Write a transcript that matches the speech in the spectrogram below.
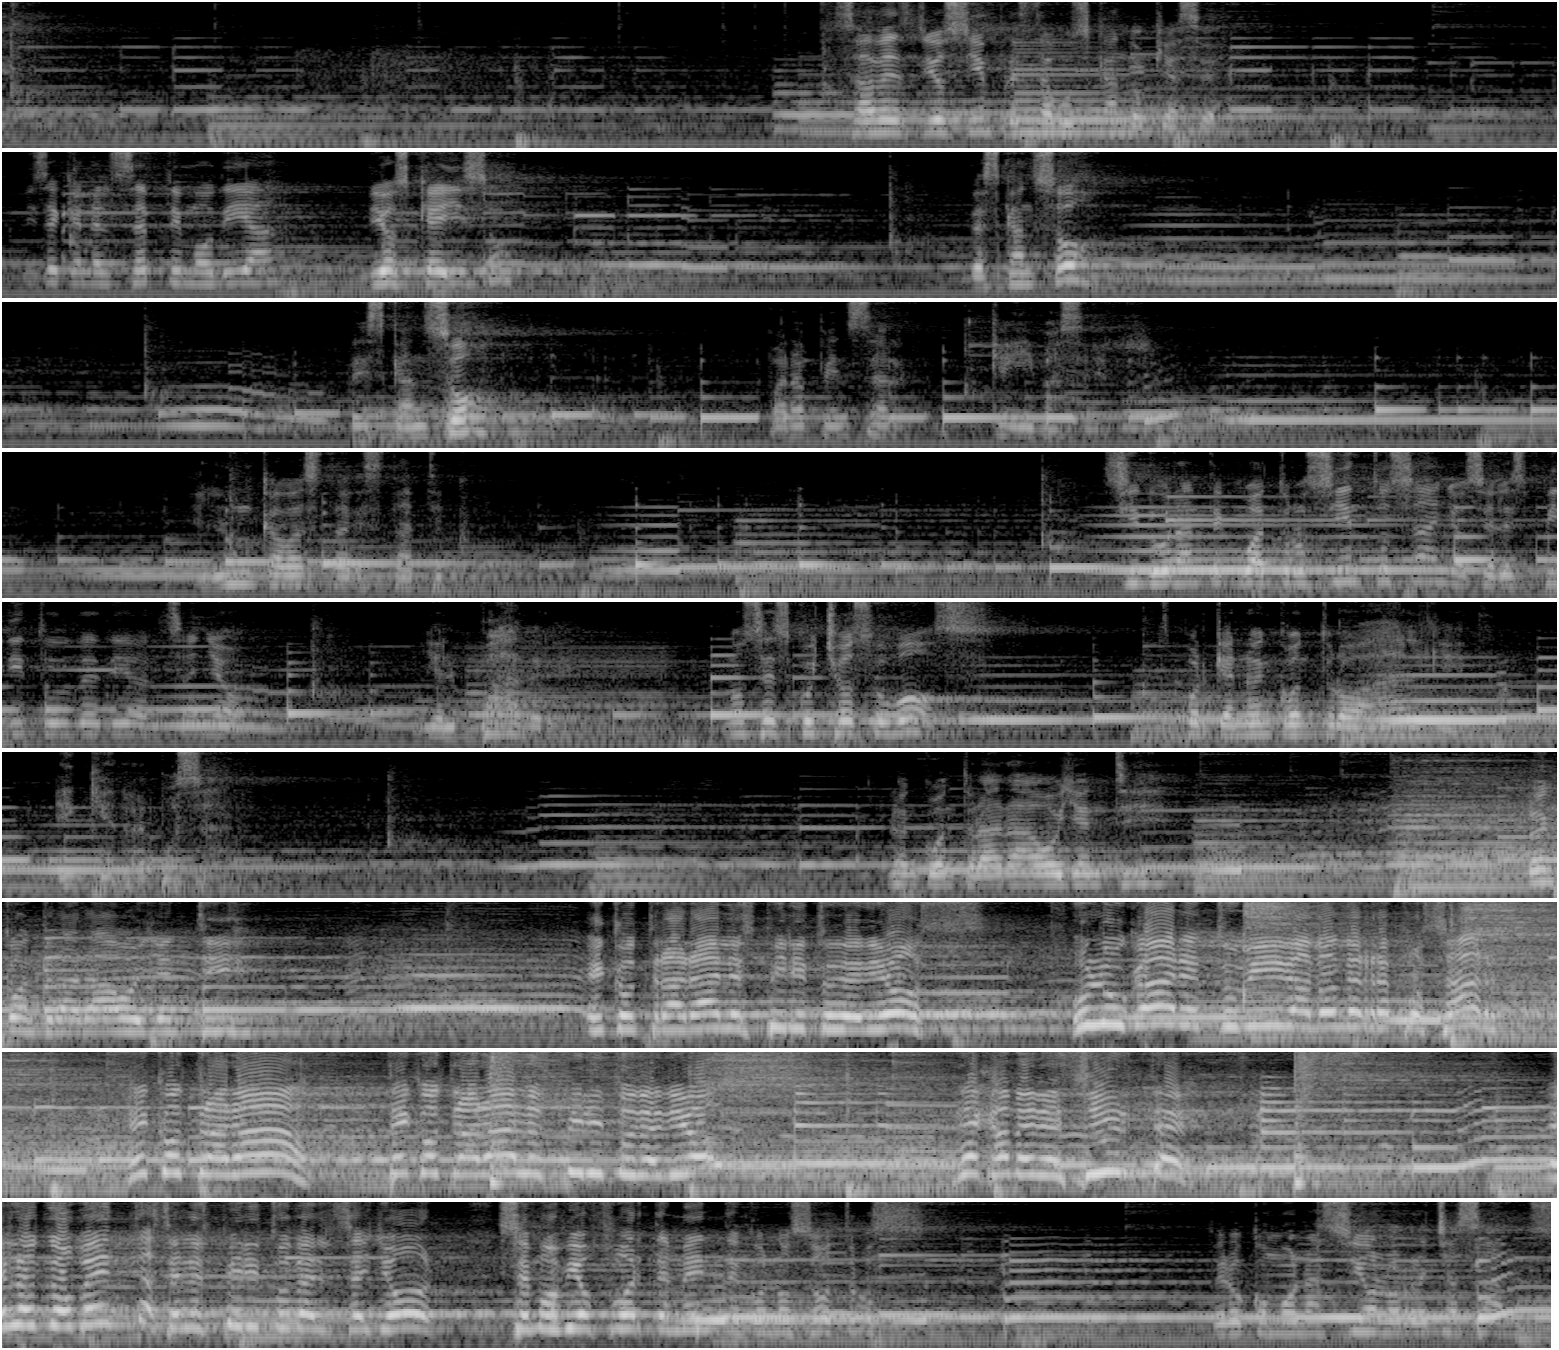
Sabes, Dios siempre está buscando qué hacer. Dice que en el séptimo día, Dios qué hizo? Descansó. Descansó para pensar qué iba a hacer. Él nunca va a estar estático. Si durante 400 años el Espíritu de Dios, el Señor y el Padre no se escuchó su voz, es porque no encontró a alguien en quien Lo encontrará hoy en ti. Lo encontrará hoy en ti. Encontrará el Espíritu de Dios. Un lugar en tu vida donde reposar. Encontrará, te encontrará el Espíritu de Dios. Déjame decirte, en los noventas el Espíritu del Señor se movió fuertemente con nosotros. Pero como nación lo rechazamos.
